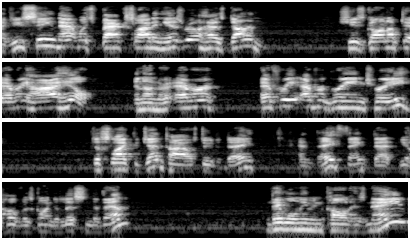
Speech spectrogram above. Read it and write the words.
have you seen that which backsliding Israel has done? She's gone up to every high hill and under ever, every evergreen tree, just like the Gentiles do today, and they think that Jehovah is going to listen to them. They won't even call his name.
